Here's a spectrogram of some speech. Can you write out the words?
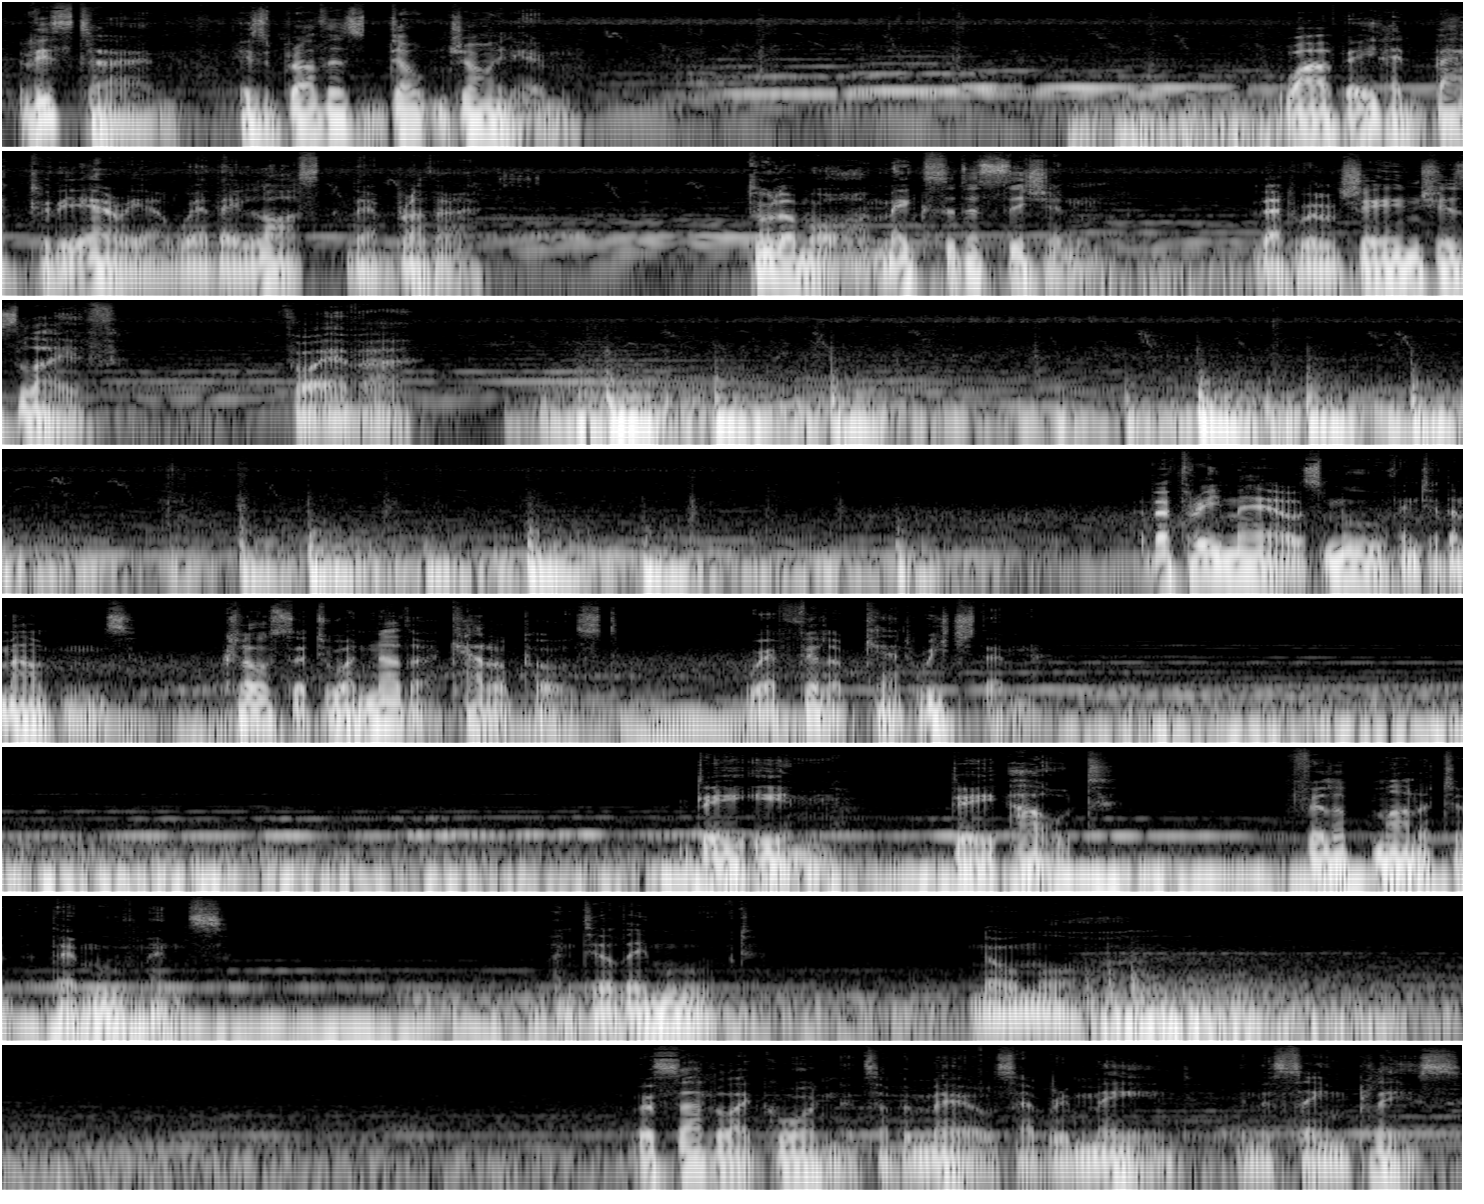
This time, his brothers don't join him. While they head back to the area where they lost their brother. Tullamore makes a decision that will change his life forever. The three males move into the mountains, closer to another cattle post, where Philip can't reach them. Day in, day out, Philip monitored their movements until they moved no more. The satellite coordinates of the males have remained in the same place.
